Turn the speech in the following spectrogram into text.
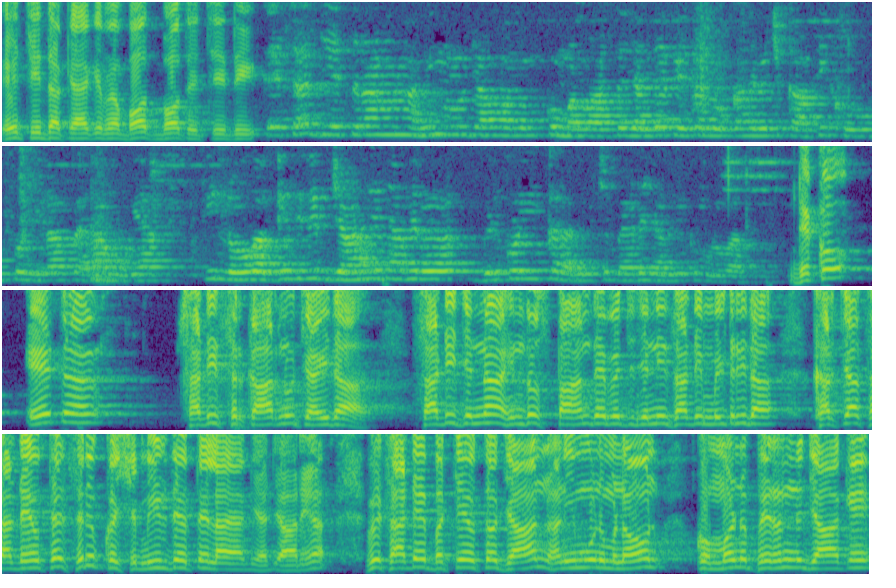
ਇਹ ਚੀਜ਼ ਦਾ ਕਹਿ ਕੇ ਮੈਂ ਬਹੁਤ ਬਹੁਤ ਇਸ ਚੀਜ਼ ਦੀ ਤੇ ਸਰ, ਜਿਸ ਤਰ੍ਹਾਂ ਹੁਣ ਹਨੀਮੂਨ ਜਾਂ ਘੁੰਮਣ ਵਾਸਤੇ ਜਾਂਦੇ ਫਿਰ ਤਾਂ ਲੋਕਾਂ ਦੇ ਵਿੱਚ ਕਾਫੀ ਖੌਫ ਜਿਹੜਾ ਪੈਦਾ ਹੋ ਗਿਆ ਕਿ ਲੋਕ ਅੱਗੇ ਦੀ ਫਿਰ ਜਾਣਗੇ ਜਾਂ ਫਿਰ ਬਿਲਕੁਲ ਹੀ ਘਰਾਂ ਦੇ ਵਿੱਚ ਬੈਠ ਜਾਣਗੇ ਘੁੰਮਣ ਵਾਸਤੇ। ਦੇਖੋ ਇਹ ਤਾਂ ਸਾਡੀ ਸਰਕਾਰ ਨੂੰ ਚਾਹੀਦਾ ਸਾਡੀ ਜਿੰਨਾ ਹਿੰਦੁਸਤਾਨ ਦੇ ਵਿੱਚ ਜਿੰਨੀ ਸਾਡੀ ਮਿਲਟਰੀ ਦਾ ਖਰਚਾ ਸਾਡੇ ਉੱਤੇ ਸਿਰਫ ਕਸ਼ਮੀਰ ਦੇ ਉੱਤੇ ਲਾਇਆ ਗਿਆ ਜਾ ਰਿਹਾ, ਵੀ ਸਾਡੇ ਬੱਚੇ ਉੱਤੋਂ ਜਾਣ ਹਨੀਮੂਨ ਮਨਾਉਣ, ਘੁੰਮਣ, ਫਿਰਨ ਜਾ ਕੇ,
